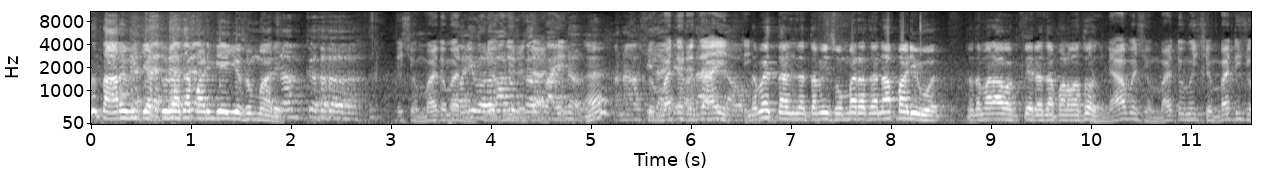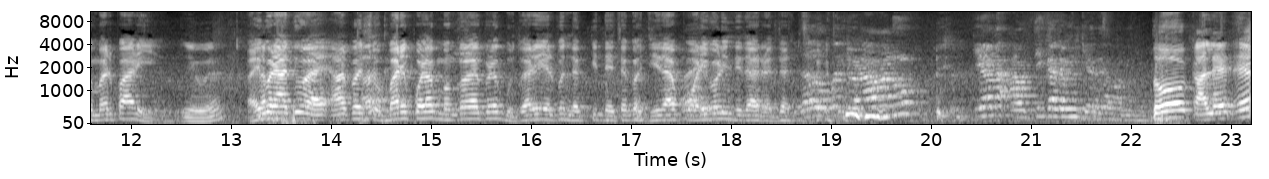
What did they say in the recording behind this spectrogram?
તારે વિચાર તું રાજા પાડી બે ગયો છું તે સોમવારે તો મારે પોણી. હે? સોમવારે તો રજા. આવી. તમે તમે સોમવાર રજા ના પાડ્યું હોય તો તમારા આ વખતે રજા પાડવા થો ના ભાઈ સોમવારે તો મેં સોમવાર પાડી. એવું હવે પણ આ તું આ આ પછી સોમવારે પડે મંગળવારે પડે બુધવારે એ લોકો નક્કી જ નહીં તો કોઈ જે પડી દીધા રજા. હું તો કાલે એ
